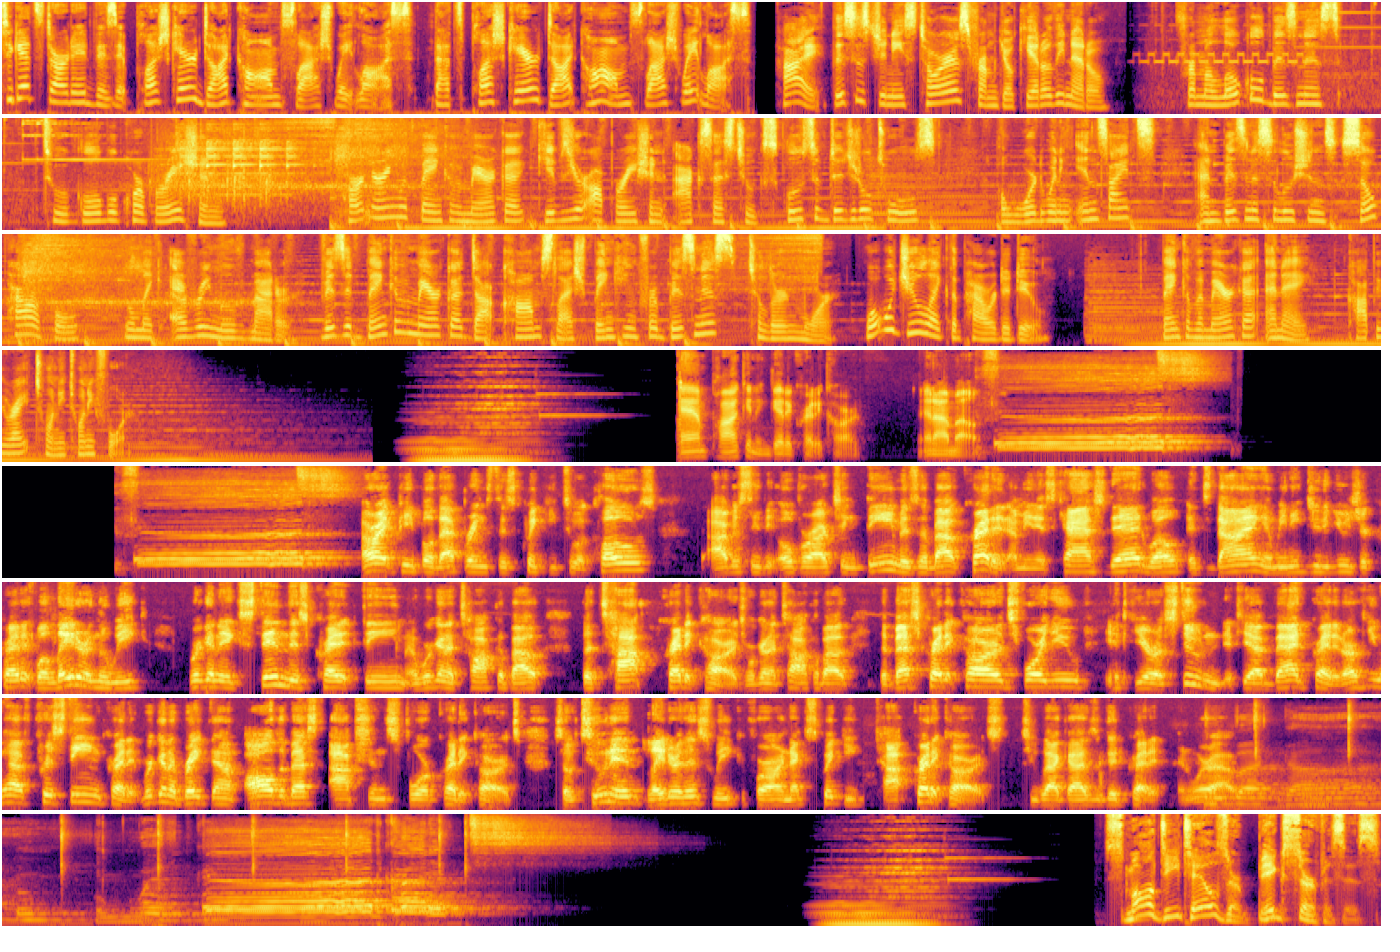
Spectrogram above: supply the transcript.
To get started, visit plushcare.com slash weight loss. That's plushcare.com slash weight loss. Hi, this is Janice Torres from Yo Quiero Dinero. From a local business to a global corporation, partnering with Bank of America gives your operation access to exclusive digital tools, award winning insights, and business solutions so powerful you'll make every move matter. Visit bankofamerica.com slash banking for business to learn more. What would you like the power to do? Bank of America NA, copyright 2024. And pocket and get a credit card. And I'm out. All right, people, that brings this quickie to a close. Obviously, the overarching theme is about credit. I mean, is cash dead? Well, it's dying, and we need you to use your credit. Well, later in the week, we're going to extend this credit theme and we're going to talk about the top credit cards. We're going to talk about the best credit cards for you if you're a student, if you have bad credit, or if you have pristine credit. We're going to break down all the best options for credit cards. So tune in later this week for our next quickie top credit cards. Two black guys with good credit, and we're out. Small details are big surfaces.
